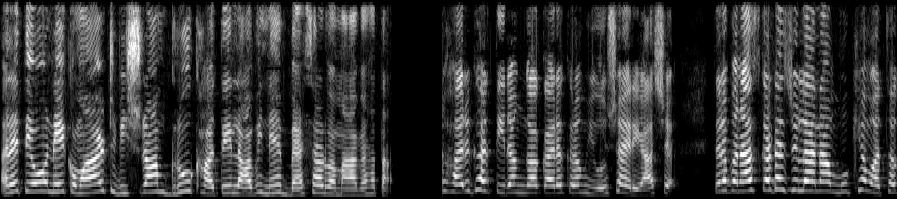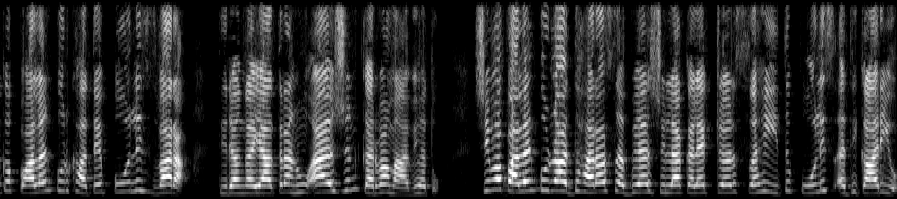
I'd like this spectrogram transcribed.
અને તેઓને કવાંટ વિશ્રામ ગૃહ ખાતે લાવીને બેસાડવામાં આવ્યા હતા. હર ઘર તિરંગા કાર્યક્રમ યોજાઈ રહ્યા છે. ત્યારે બનાસકાંઠા જિલ્લાના મુખ્ય મથક પાલનપુર ખાતે પોલીસ દ્વારા તિરંગા યાત્રાનું આયોજન કરવામાં આવ્યું હતું. જેમાં પાલનપુરના ધારાસભ્ય, જિલ્લા કલેક્ટર સહિત પોલીસ અધિકારીઓ,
